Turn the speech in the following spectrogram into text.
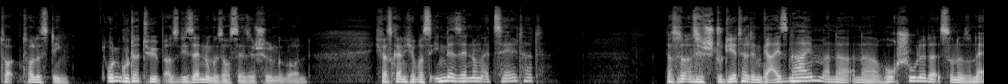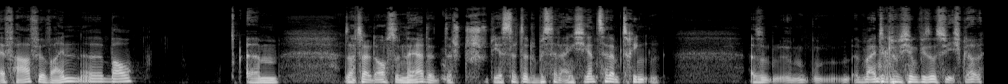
To tolles Ding. Und ein guter Typ. Also die Sendung ist auch sehr, sehr schön geworden. Ich weiß gar nicht, ob er es in der Sendung erzählt hat. Das also studiert halt in Geisenheim an der, an der Hochschule, da ist so eine, so eine FH für Weinbau. Ähm, sagt halt auch so, naja, da, da studierst halt, du bist halt eigentlich die ganze Zeit am Trinken. Also ähm, meinte, glaube ich, irgendwie so, ich glaube,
